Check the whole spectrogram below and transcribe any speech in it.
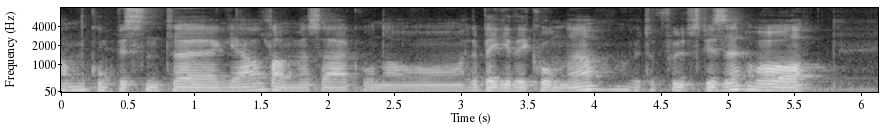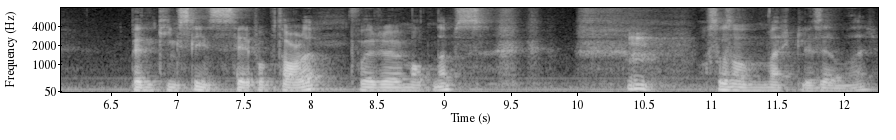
han kompisen til Gal tar med seg kona og Eller begge de konene ut og utspise. Og Ben Kingsley insisterer på å betale for eh, maten deres. Også sånn merkelig scene der.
